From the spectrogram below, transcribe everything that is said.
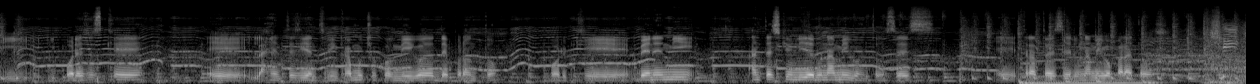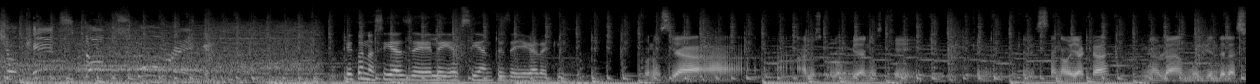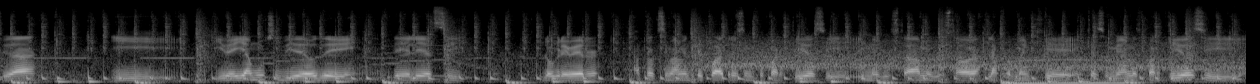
y, y, por eso es que eh, la gente se identifica mucho conmigo de pronto porque ven en mí antes que un líder un amigo, entonces eh, trato de ser un amigo para todos. Chicho can't stop scoring. ¿Qué conocías de LAFC antes de llegar aquí? Conocía a, a los colombianos que, que, que, están hoy acá me hablaban muy bien de la ciudad y, y veía muchos videos de, de LAFC. Logré ver aproximadamente cuatro o cinco partidos y, y, me gustaba, me gustaba la forma en que, en que asumían los partidos y, y,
